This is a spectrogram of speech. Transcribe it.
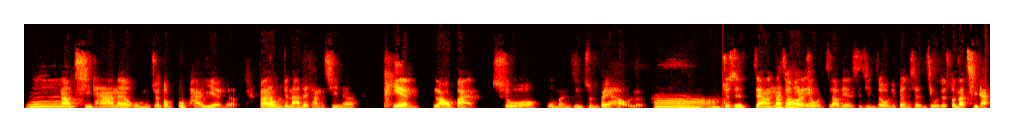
嗯，然后其他呢我们就都不排演了。反正我们就拿这场戏呢骗老板说我们已经准备好了。哦，就是这样。那时候后来，因为我知道这件事情之后，我就更生气，我就说那其他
